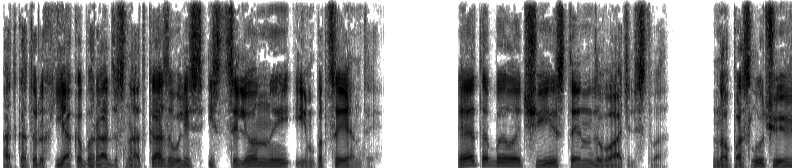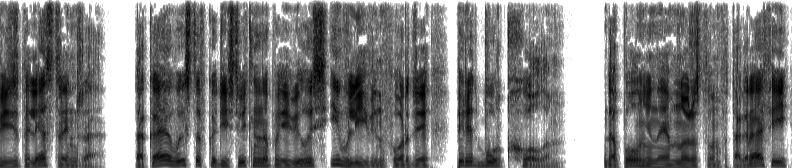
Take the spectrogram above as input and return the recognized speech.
от которых якобы радостно отказывались исцеленные им пациенты. Это было чистое надувательство. Но по случаю визита Лестрейнджа такая выставка действительно появилась и в Ливенфорде перед Бургхоллом, дополненная множеством фотографий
